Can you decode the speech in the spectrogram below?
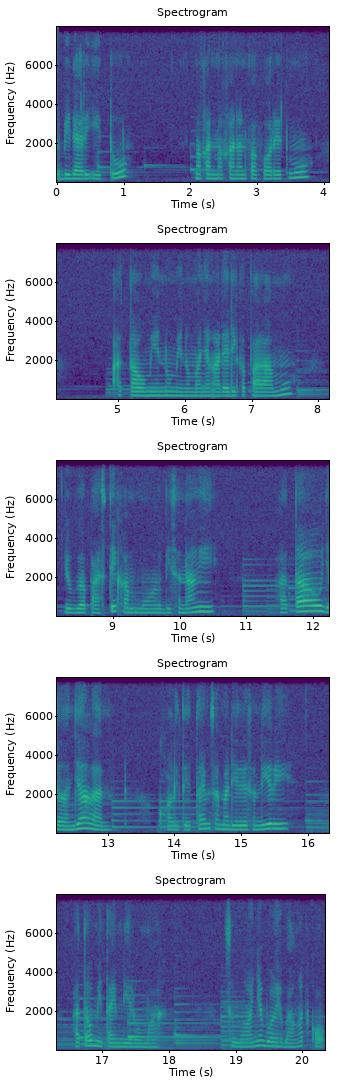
lebih dari itu, makan makanan favoritmu, atau minum minuman yang ada di kepalamu juga pasti kamu lebih senangi. Atau jalan-jalan, quality time sama diri sendiri, atau me time di rumah. Semuanya boleh banget kok.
